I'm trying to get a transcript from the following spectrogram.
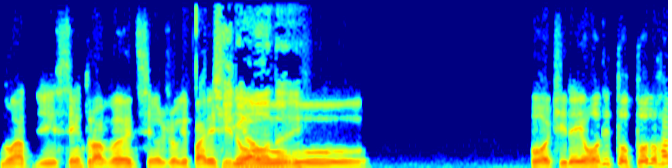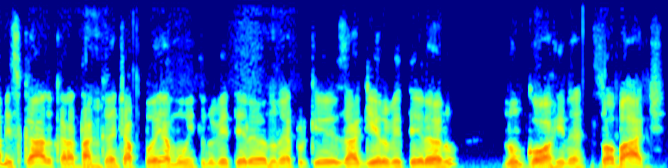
no, de centroavante, senhor. Joguei parecia onda, o, o, Pô, tirei onda e tô todo rabiscado, cara. Uhum. Atacante apanha muito no veterano, uhum. né? Porque zagueiro veterano não corre, né? Só bate.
